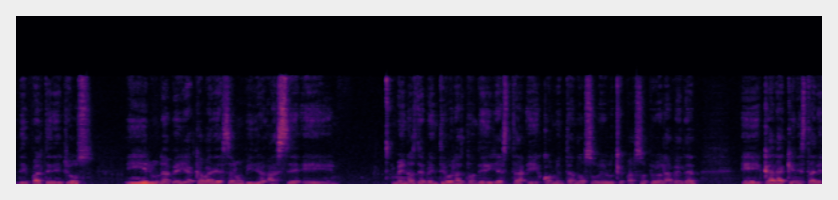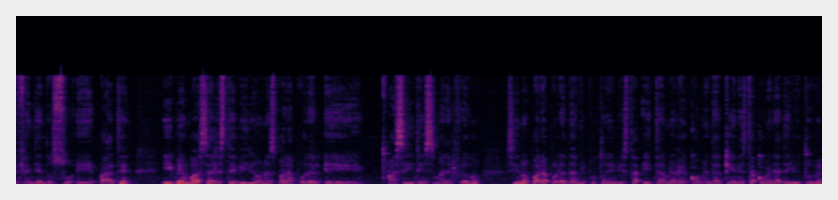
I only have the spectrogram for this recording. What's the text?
de, parte de Joss. Y Luna Bella acaba de hacer un vídeo hace eh, menos de 20 horas donde ella está eh, comentando sobre lo que pasó, pero la verdad, cada quien está defendiendo su parte. Y vengo a hacer este vídeo no es para poder aceite encima del fuego, sino para poder dar mi punto de vista y también recomendar que en esta comunidad de YouTube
